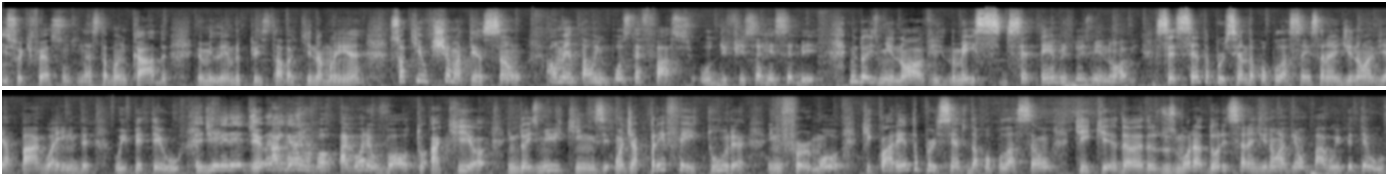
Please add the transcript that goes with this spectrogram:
Isso aqui foi assunto nesta bancada, eu me lembro porque eu estava aqui na manhã. Só que o que chama atenção, aumentar o imposto é fácil, o difícil é receber. Em 2009, no mês de setembro de 2009, 60% da população em Sarandi não havia pago ainda o IPTU. É diferente eu, agora, eu, agora eu volto aqui, ó, ó, em 2015, onde a prefeitura informou que 40% da população, que, que da, dos moradores de Sarandi não haviam pago o IPTU.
